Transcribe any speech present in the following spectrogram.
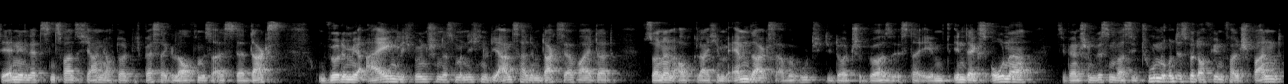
der in den letzten 20 Jahren ja auch deutlich besser gelaufen ist als der DAX. Und würde mir eigentlich wünschen, dass man nicht nur die Anzahl im DAX erweitert, sondern auch gleich im MDAX. Aber gut, die deutsche Börse ist da eben Index-Owner. Sie werden schon wissen, was sie tun. Und es wird auf jeden Fall spannend,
